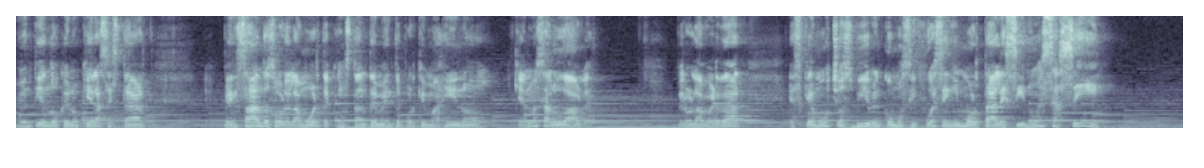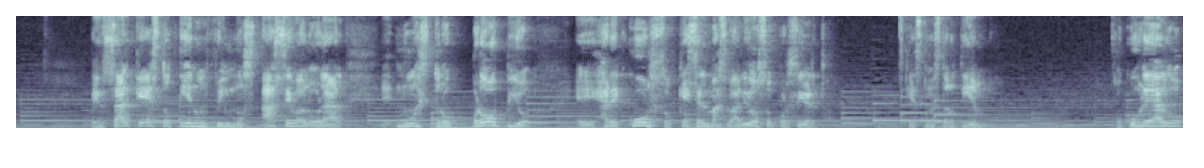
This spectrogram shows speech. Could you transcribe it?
Yo entiendo que no quieras estar pensando sobre la muerte constantemente porque imagino que no es saludable. Pero la verdad es que muchos viven como si fuesen inmortales y no es así. Pensar que esto tiene un fin nos hace valorar eh, nuestro propio eh, recurso, que es el más valioso, por cierto, que es nuestro tiempo. Ocurre algo,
